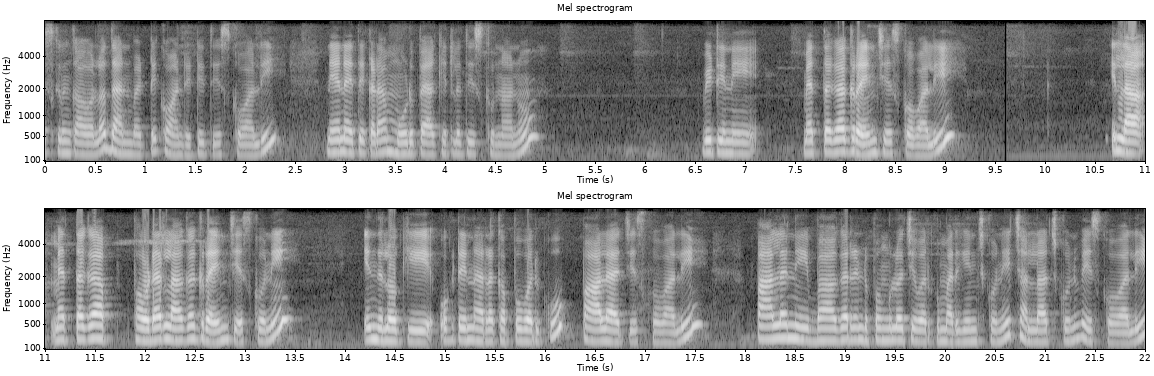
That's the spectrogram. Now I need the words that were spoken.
ఐస్ క్రీమ్ కావాలో దాన్ని బట్టి క్వాంటిటీ తీసుకోవాలి. నేనైతే ఇక్కడ మూడు ప్యాకెట్లు తీసుకున్నాను. వీటిని మెత్తగా గ్రైండ్ చేసుకోవాలి. ఇలా మెత్తగా పౌడర్ లాగా గ్రైండ్ చేసుకొని ఇందులోకి ఒకటిన్నర కప్పు వరకు పాలు యాడ్ చేసుకోవాలి. పాలని బాగా రెండు పొంగులు వచ్చే వరకు మరిగించుకొని చల్లార్చుకొని వేసుకోవాలి.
